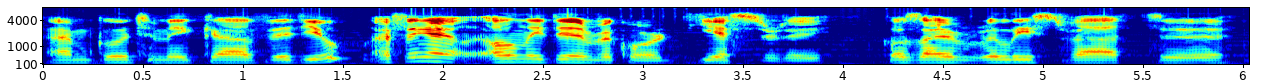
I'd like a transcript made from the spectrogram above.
I'm going to make a video. I think I only didn't record yesterday because I released that uh,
